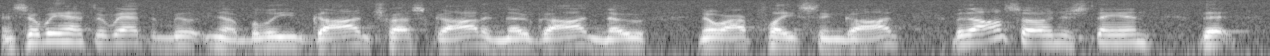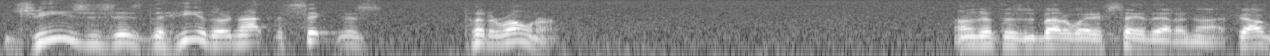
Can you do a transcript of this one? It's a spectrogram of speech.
And so we have to, we have to you know, believe God trust God and know God, know, know our place in God. But also understand that Jesus is the healer, not the sickness putter owner. I don't know if there's a better way to say that or not. If y'all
